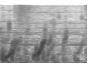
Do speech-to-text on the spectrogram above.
Wow!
